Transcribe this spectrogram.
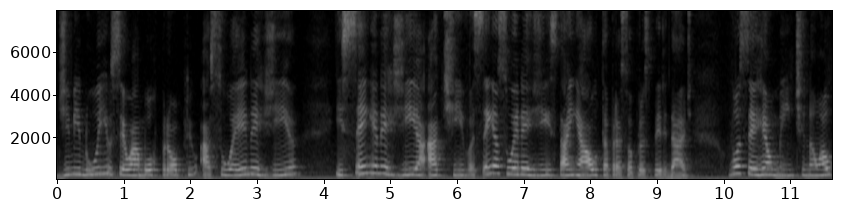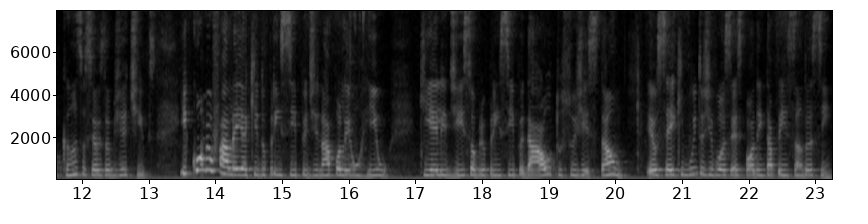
diminui o seu amor próprio, a sua energia e sem energia ativa, sem a sua energia estar em alta para a sua prosperidade, você realmente não alcança os seus objetivos. E como eu falei aqui do princípio de Napoleão Hill, que ele diz sobre o princípio da autossugestão, eu sei que muitos de vocês podem estar pensando assim,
